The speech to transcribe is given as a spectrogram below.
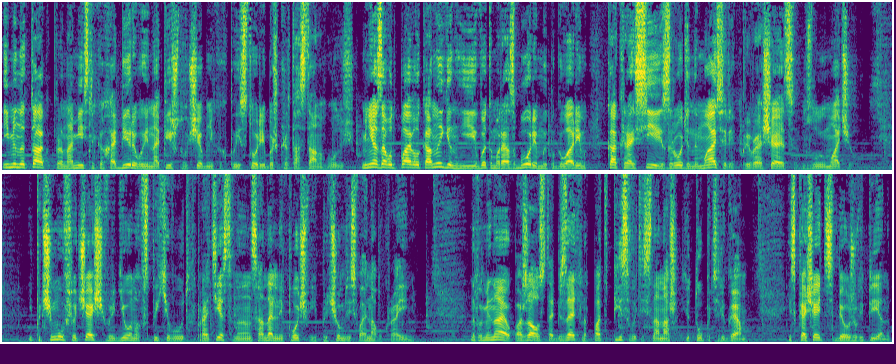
Именно так про наместника Хабирова и напишут в учебниках по истории Башкортостана в будущем. Меня зовут Павел Каныгин, и в этом разборе мы поговорим, как Россия из родины матери превращается в злую мачеху. И почему все чаще в регионах вспыхивают протесты на национальной почве, и причем здесь война в Украине. Напоминаю, пожалуйста, обязательно подписывайтесь на наш YouTube и Telegram и скачайте себе уже VPN.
